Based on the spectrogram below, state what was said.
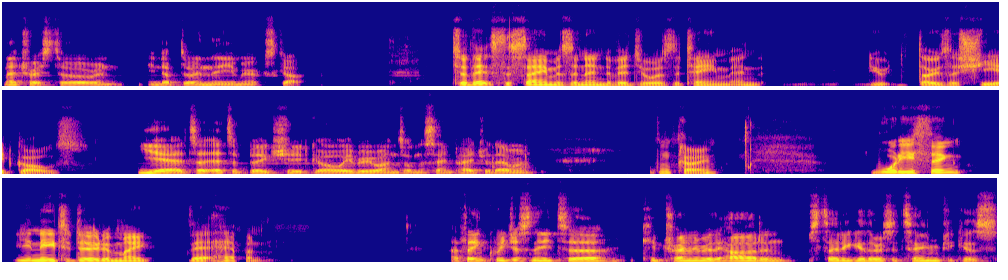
match race tour and end up doing the America's Cup. So that's the same as an individual as the team, and you those are shared goals. Yeah, it's a it's a big shared goal. Everyone's on the same page with that one. Okay. What do you think you need to do to make that happen? I think we just need to keep training really hard and stay together as a team because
